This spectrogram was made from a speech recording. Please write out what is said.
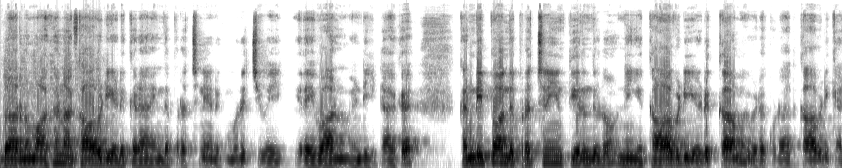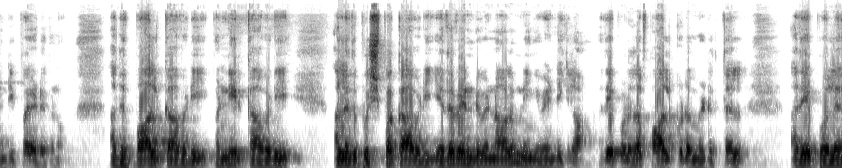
உதாரணமாக நான் காவடி எடுக்கிறேன். இந்த பிரச்சனை எனக்கு முடிச்சு வை இறைவான் வேண்டிக்கிட்டாக கண்டிப்பாக அந்த பிரச்சனையும் தீர்ந்துடும். நீங்கள் காவடி எடுக்காமல் விடக்கூடாது. காவடி கண்டிப்பாக எடுக்கணும். அது பால் காவடி பன்னீர் காவடி அல்லது புஷ்ப காவடி எதை வேண்டு வேணாலும் நீங்கள் வேண்டிக்கலாம். அதே போலதான் பால் குடம் எடுத்தல் அதே போல்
